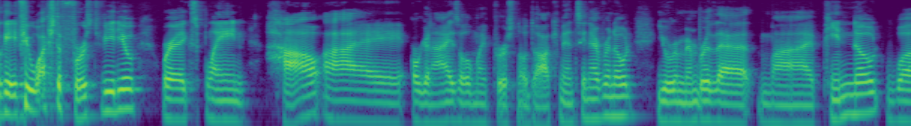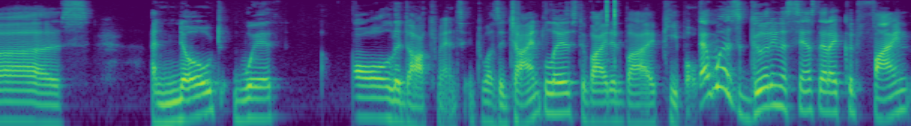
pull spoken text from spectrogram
Okay, if you watch the first video where I explain how I organize all my personal documents in Evernote, you remember that my pin note was a note with all the documents. It was a giant list divided by people. That was good in a sense that I could find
